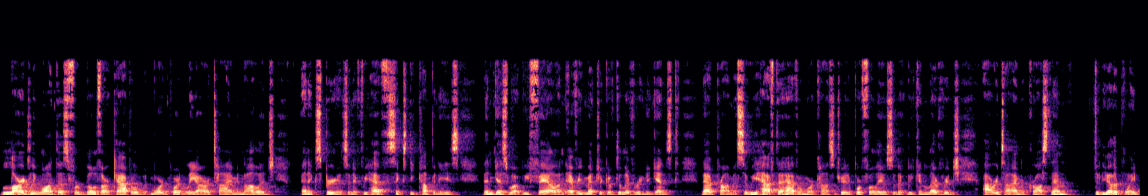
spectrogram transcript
largely want us for both our capital, but more importantly, our time and knowledge and experience. And if we have 60 companies, then guess what? We fail on every metric of delivering against that promise. So we have to have a more concentrated portfolio so that we can leverage our time across them. To the other point,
